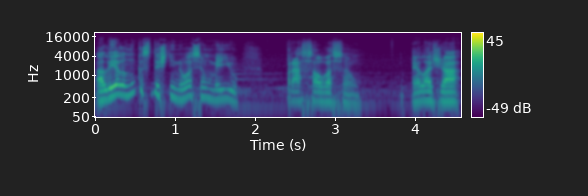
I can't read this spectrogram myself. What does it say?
A lei, ela nunca se destinou a ser um meio para a salvação. Ela já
